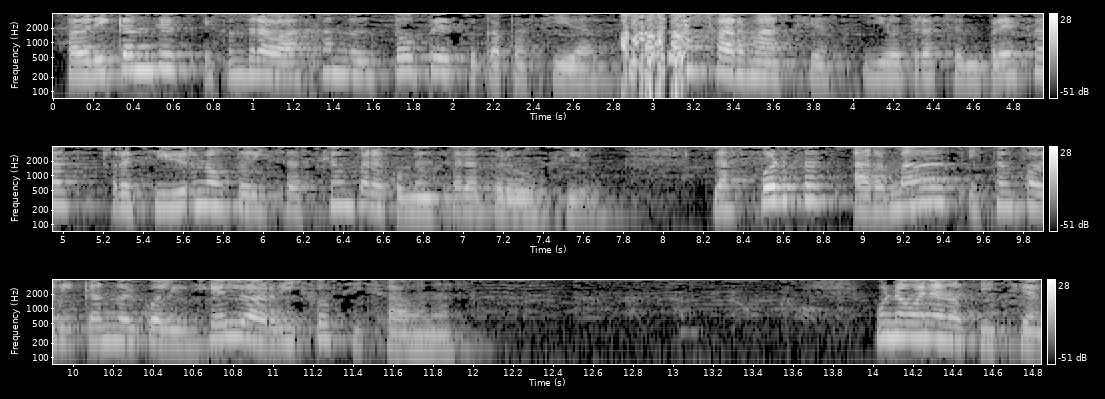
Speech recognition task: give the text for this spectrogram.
Fabricantes están trabajando al tope de su capacidad. Las farmacias y otras empresas recibieron autorización para comenzar a producir. Las Fuerzas Armadas están fabricando alcohol en gel, barbijos y sábanas. Una buena noticia.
